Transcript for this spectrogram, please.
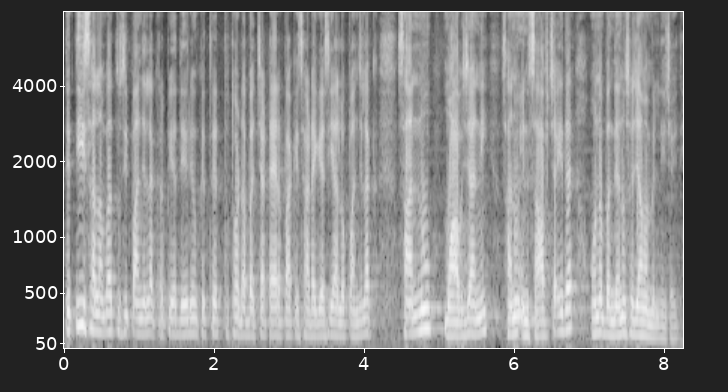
ਤੇ 30 ਸਾਲਾਂ ਬਾਅਦ ਤੁਸੀਂ 5 ਲੱਖ ਰੁਪਇਆ ਦੇ ਰਹੇ ਹੋ ਕਿਤੇ ਤੁਹਾਡਾ ਬੱਚਾ ਟਾਇਰ ਪਾ ਕੇ ਸਾੜਿਆ ਗਿਆ ਸੀ ਆ ਲਓ 5 ਲੱਖ। ਸਾਨੂੰ ਮੁਆਵਜ਼ਾ ਨਹੀਂ ਸਾਨੂੰ ਇਨਸਾਫ ਚਾਹੀਦਾ ਉਹਨਾਂ ਬੰਦਿਆਂ ਨੂੰ ਸਜ਼ਾਵਾਂ ਮਿਲਣੀ ਚਾਹੀਦੀ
